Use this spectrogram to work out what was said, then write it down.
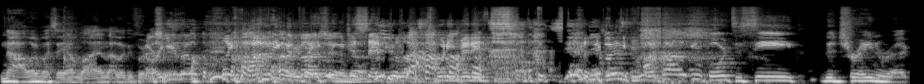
Nah, what am I saying? I'm lying. I'm not looking forward. Are to you though? Like I'm nothing about forward what to you it, just said for the last twenty minutes. You know, I'm kind of looking forward to see the train wreck.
